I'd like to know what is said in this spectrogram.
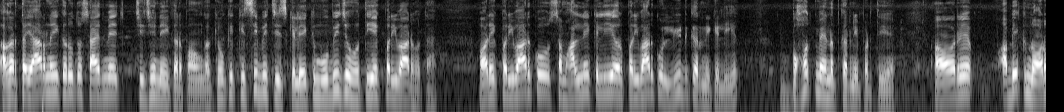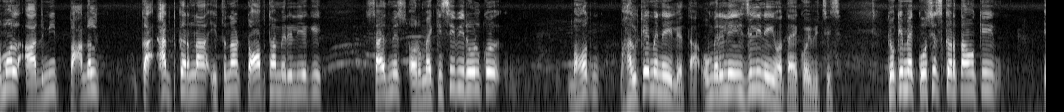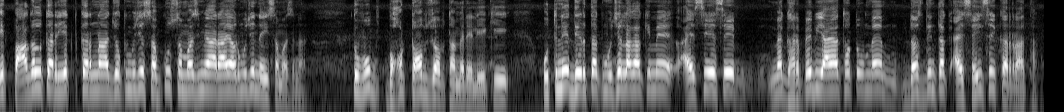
अगर तैयार नहीं करूँ तो शायद मैं चीज़ें नहीं कर पाऊँगा क्योंकि किसी भी चीज़ के लिए एक मूवी जो होती है एक परिवार होता है। और एक परिवार को संभालने के लिए और परिवार को लीड करने के लिए बहुत मेहनत करनी पड़ती है। और अब एक नॉर्मल आदमी पागल का एक्ट करना इतना टॉप था मेरे लिए कि शायद मैं और मैं किसी भी रोल को बहुत हल्के में नहीं लेता। वो मेरे लिए इजीली नहीं होता है कोई भी चीज़। क्योंकि मैं कोशिश करता हूँ कि एक पागल का रिएक्ट करना, जो कि मुझे सब कुछ समझ में आ रहा है और मुझे नहीं समझना। तो वो बहुत टॉप जॉब था मेरे लिए कि उतने देर तक मुझे लगा कि मैं ऐसे ऐसे मैं घर पे भी आया था तो मैं दस दिन तक ऐसे ही से ही कर रहा था।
